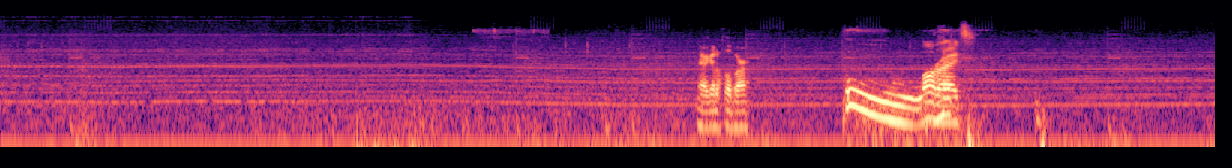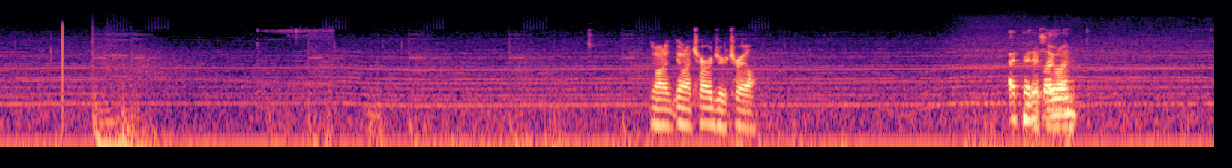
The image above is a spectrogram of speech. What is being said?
There, I got a full bar. Ooh, all right. What? You you wanna charge your trail? I pit I it by one.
